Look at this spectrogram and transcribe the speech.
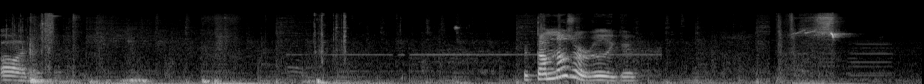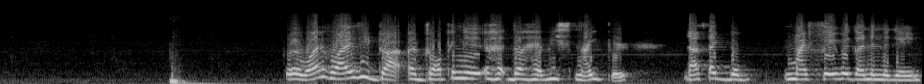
Oh, is. The thumbnails are really good. Wait, why? Why is he dro- uh, dropping it, the heavy sniper? That's like the my favorite gun in the game.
